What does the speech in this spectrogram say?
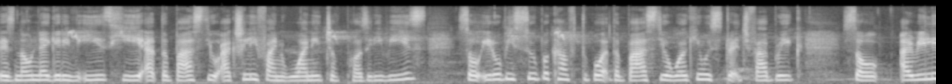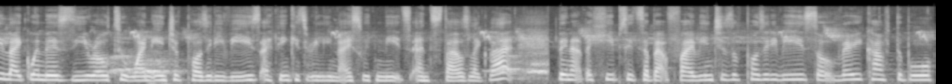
There's no negative ease here at the bust. You actually find one inch of positive ease. So it'll be super comfortable at the bust. You're working with stretch fabric. So I really like when there's zero to one inch of positive ease. I think it's really nice with knits and styles like that. Then at the hips, it's about five inches of positive ease. So very comfortable,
